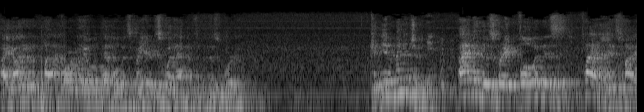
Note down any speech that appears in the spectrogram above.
I got her to the platform, the old devil whispers my ear, so what happens if it doesn't work? Can you imagine? I'm in this great flow, and this flashed into my,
